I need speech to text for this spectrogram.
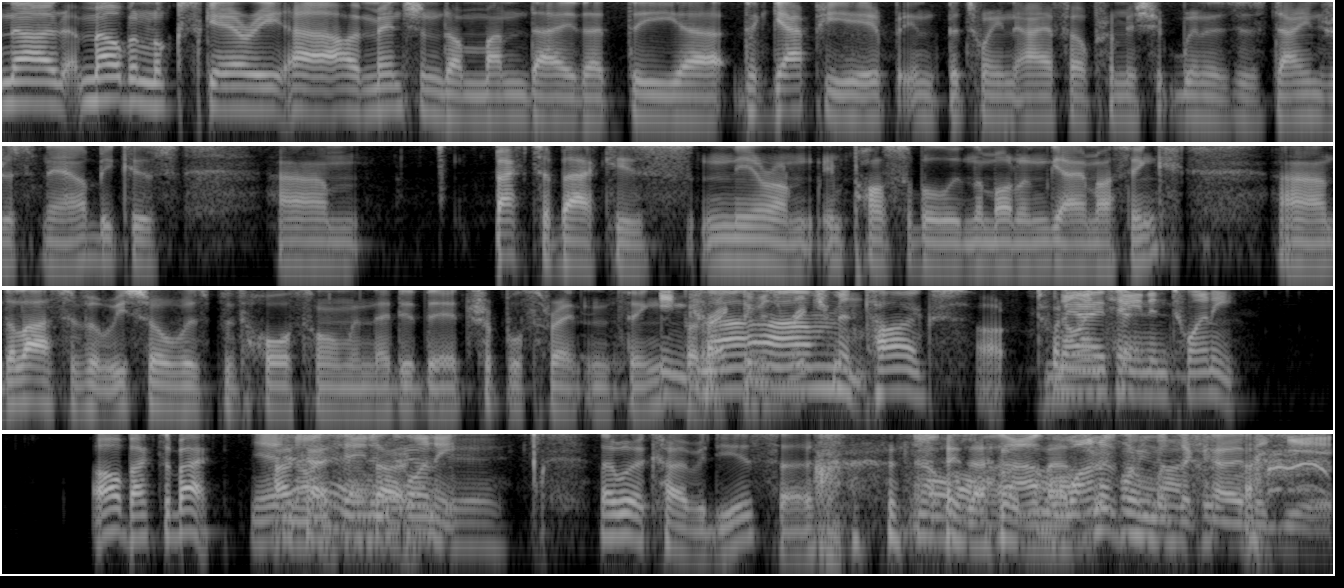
no, Melbourne looks scary. Uh, I mentioned on Monday that the uh, the gap here in between AFL Premiership winners is dangerous now because back to back is near on impossible in the modern game. I think. Um, the last of it we saw was with Hawthorn when they did their triple threat and things. But I Incorrect. think, It was Um, Richmond. Tigers. Oh, 19 and 20. oh, back to back. Yeah, okay, 19 and 20. Yeah. They were COVID years, so so Oh, that uh, one of them was a COVID year.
